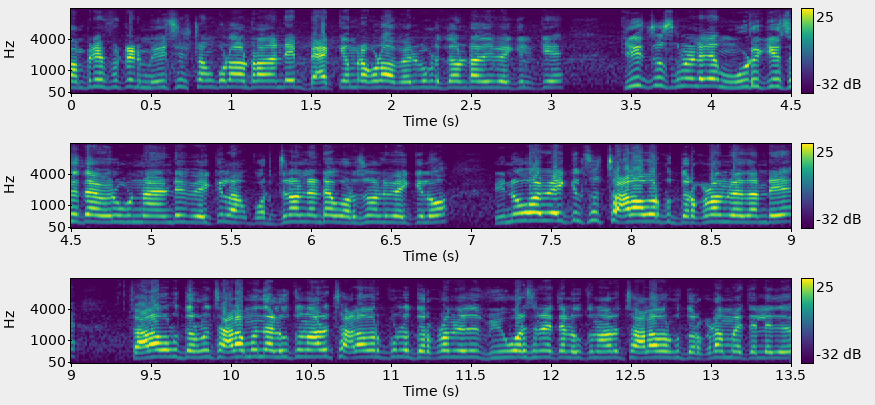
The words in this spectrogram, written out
company fitted music system కూడా ఉంటుందండి. బ్యాక్ కెమెరా కూడా అవైలబిలిటీ ఉంటుంది వెహికల్కి కీస్ చూసుకున్నట్లయితే మూడు కీస్ అయితే అవైలబుల్ ఉన్నాయండి. వెహికల్ ఒరిజినల్ అంటే ఒరిజినల్ వెహికల్ ఇన్నోవా వెహికల్స్ చాలా వరకు దొరకడం లేదండి. చాలా వరకు దొరకడం చాలా మంది అడుగుతున్నారు. చాలా వరకు కూడా దొరకడం లేదు. వ్యూవర్స్ అయితే అడుగుతున్నారు. చాలా వరకు దొరకడం అయితే లేదు.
